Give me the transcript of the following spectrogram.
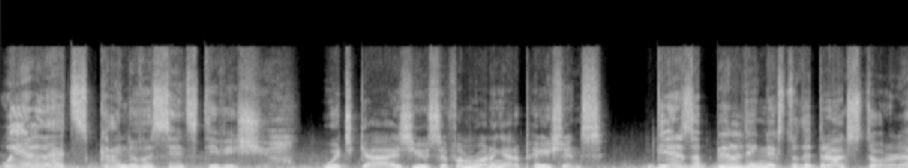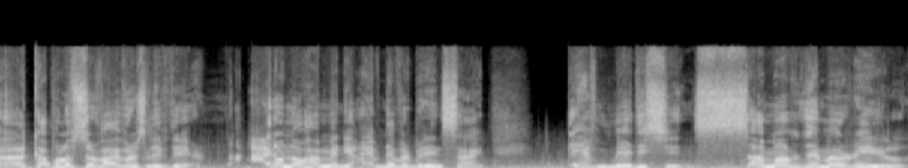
Well, that's kind of a sensitive issue. Which guys, Yusuf? I'm running out of patience. There's a building next to the drugstore. A couple of survivors live there. I don't know how many. I've never been inside. They have medicines. Some of them are real.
